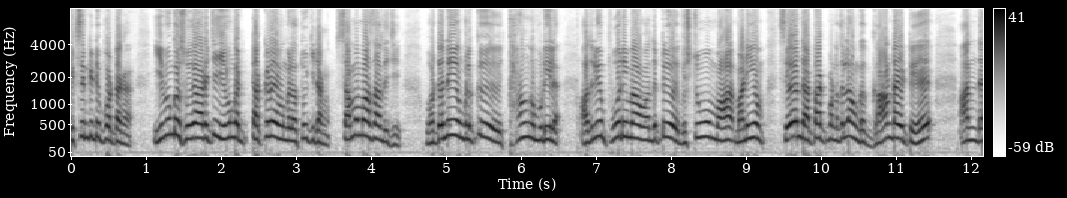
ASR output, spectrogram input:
நிக்சன்கிட்டையும் போட்டாங்க. இவங்க சுதாரித்து இவங்க டக்குன்னு இவங்களை தூக்கிட்டாங்க. செம மாதம் இருந்துச்சு. உடனே இவங்களுக்கு தாங்க முடியல. அதுலேயும் பூர்ணிமா வந்துட்டு விஷ்ணுவும் மா மணியும் சேர்ந்து அட்டாக் பண்ணதில் அவங்க காண்டாயிட்டு அந்த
